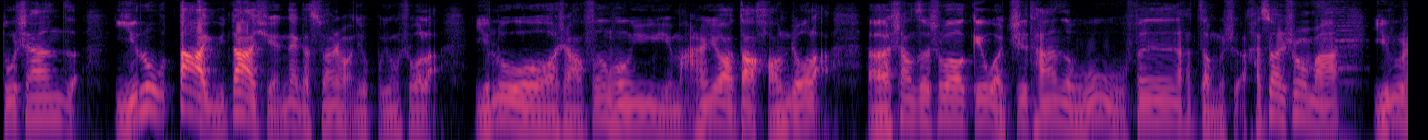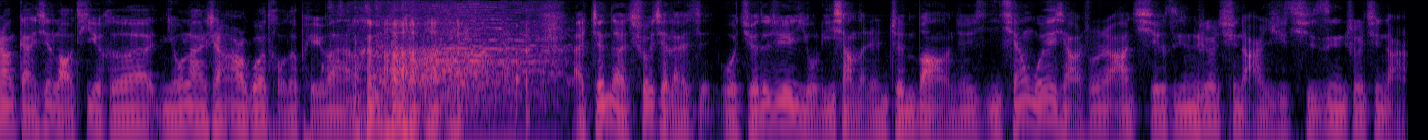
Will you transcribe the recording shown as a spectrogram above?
独山子，一路大雨大雪，那个酸爽就不用说了。一路上风风雨雨，马上又要到杭州了。呃，上次说给我支摊子五五分，怎么说还算数吗？一路上感谢老 T 和牛栏山二锅头的陪伴。哎，真的说起来，我觉得这些有理想的人真棒。就以前我也想说啊，骑个自行车去哪儿，骑自行车去哪儿，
